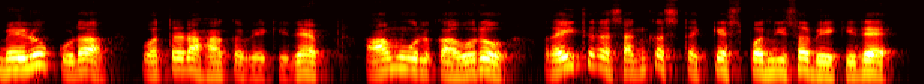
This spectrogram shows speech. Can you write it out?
ಮೇಲೂ ಕೂಡ ಒತ್ತಡ ಹಾಕಬೇಕಿದೆ. ಆ ಮೂಲಕ ಅವರು ರೈತರ ಸಂಕಷ್ಟಕ್ಕೆ ಸ್ಪಂದಿಸಬೇಕಿದೆ.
